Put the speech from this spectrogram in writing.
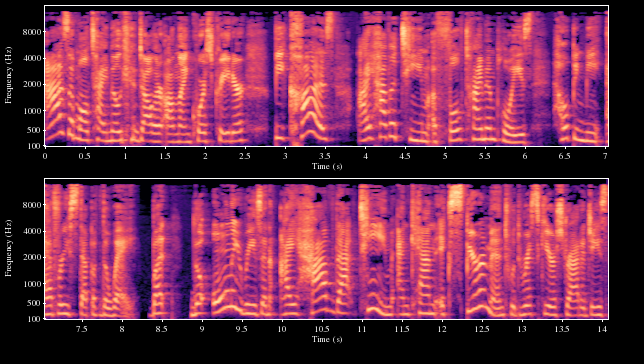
as a multi-million dollar online course creator because I have a team of full-time employees helping me every step of the way. But the only reason I have that team and can experiment with riskier strategies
